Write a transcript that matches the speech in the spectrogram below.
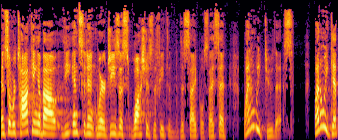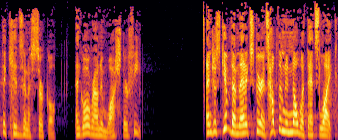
And so we're talking about the incident where Jesus washes the feet of the disciples. And I said, Why don't we do this? Why don't we get the kids in a circle and go around and wash their feet? And just give them that experience, help them to know what that's like.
